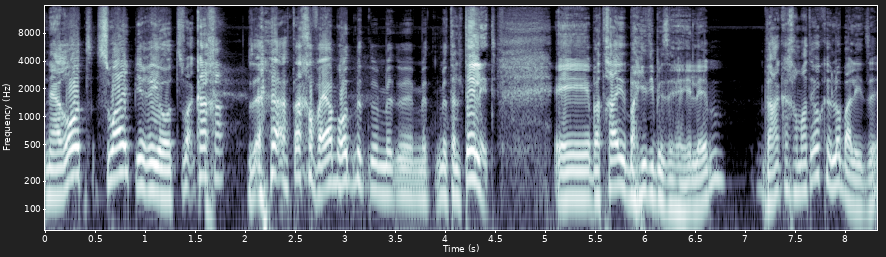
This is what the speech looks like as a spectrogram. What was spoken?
נערות swipe יריות swipe, ככה זה הייתה חוויה מאוד מט- מט- מט- מטלטלת. אה, בהתחלה בהיתי בזה הלם ואחר כך אמרתי אוקיי לא בא לי את זה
